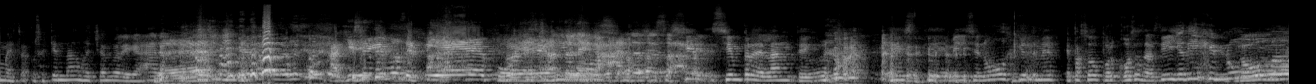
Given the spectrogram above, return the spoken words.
maestra, pues aquí andamos echándole ganas. Aquí seguimos de pie, pues. Echándole ganas, ya sabes. Siempre, siempre adelante. Este, me dice, no, es que yo también he pasado por cosas así. Y yo dije, no, No,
